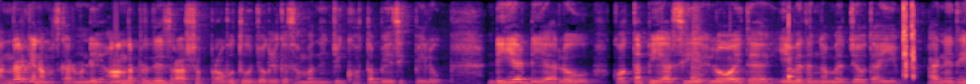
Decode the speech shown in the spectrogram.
అందరికీ నమస్కారం అండి. ఆంధ్రప్రదేశ్ రాష్ట్ర ప్రభుత్వ ఉద్యోగులకి సంబంధించి కొత్త బేసిక్ పేలు. డిఏ డిఆర్లు కొత్త పిఆర్సీలో అయితే ఏ విధంగా మెర్జ్ అవుతాయి? అనేది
